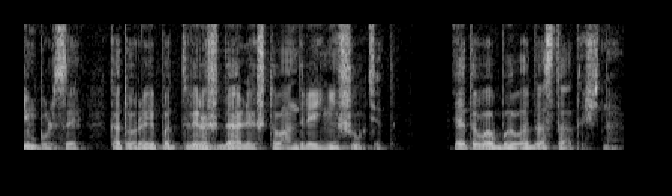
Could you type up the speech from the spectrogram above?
импульсы, которые подтверждали, что Андрей не шутит. Этого было достаточно.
